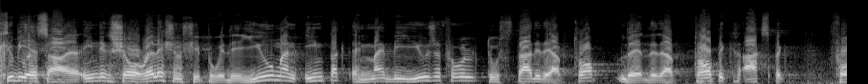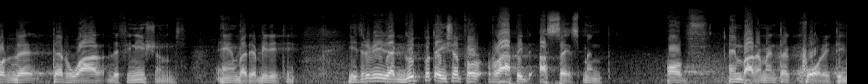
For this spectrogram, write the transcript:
QBSR index show relationship with the human impact and might be useful to study the, arthrop the, the aspect for the terroir definitions and variability. It reveals a good potential for rapid assessment of environmental quality.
